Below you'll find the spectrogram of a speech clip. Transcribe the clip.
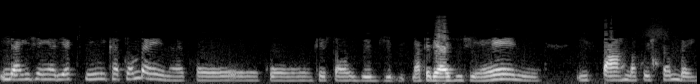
E a engenharia química também, né? Com, com questão de, de materiais de higiene e fármacos também.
